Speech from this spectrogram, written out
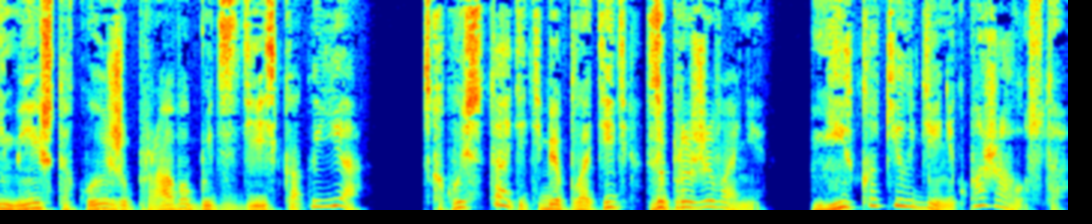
имеешь такое же право быть здесь, как и я. С какой стати тебе платить за проживание? Никаких денег, пожалуйста».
